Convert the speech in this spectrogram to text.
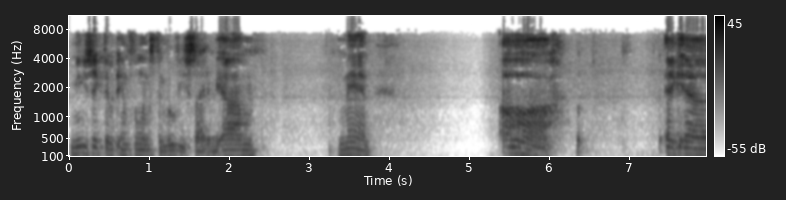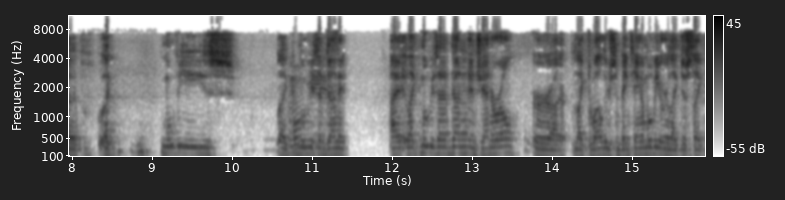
music that would influence the movie side of me. Um, man. Oh, like, uh, like movies, like movies. movies have done it. I like movies I've done in general, or uh, like Dwellers and Bangtan movie, or like just like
